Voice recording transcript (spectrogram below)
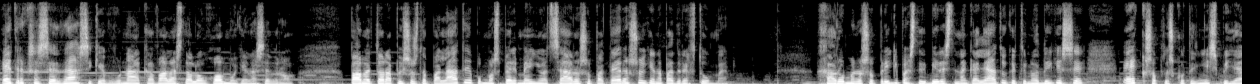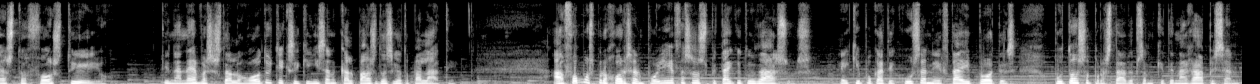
Έτρεξα σε δάση και βουνά, καβάλα στα λογό μου για να σε βρω. Πάμε τώρα πίσω στο παλάτι που μας περιμένει ο Τσάρος, ο πατέρας σου, για να παντρευτούμε. Χαρούμενος ο πρίγκιπας την πήρε στην αγκαλιά του και την οδήγησε έξω από τη σκοτεινή σπηλιά στο φως του ήλιου. Την ανέβασε στο αλογό του και ξεκίνησαν καλπάζοντας για το παλάτι. Αφού όμως προχώρησαν πολύ, έφτασαν στο σπιτάκι του δάσους, εκεί που κατοικούσαν οι 7 υπότες που τόσο προστάτεψαν και την αγάπησαν.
